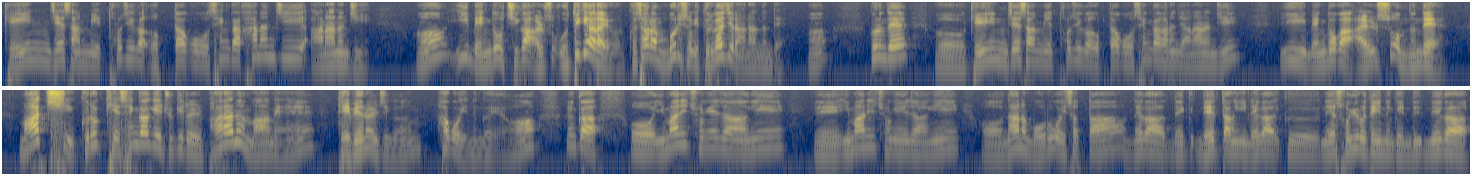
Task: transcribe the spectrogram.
개인 재산 및 토지가 없다고 생각하는지 안 하는지 어? 이 맹도 지가 알 수 어떻게 알아요? 그 사람 머릿속에 들어가질 않았는데. 어? 그런데 어, 개인 재산 및 토지가 없다고 생각하는지 안 하는지 이 맹도가 알 수 없는데 마치 그렇게 생각해 주기를 바라는 마음에 대변을 지금 하고 있는 거예요. 그러니까 어, 이만희 총회장이 예, 이만희 총회장이 어, 나는 모르고 있었다. 내가 내, 내 땅이 내가 그 내 소유로 돼 있는 게 내, 내가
